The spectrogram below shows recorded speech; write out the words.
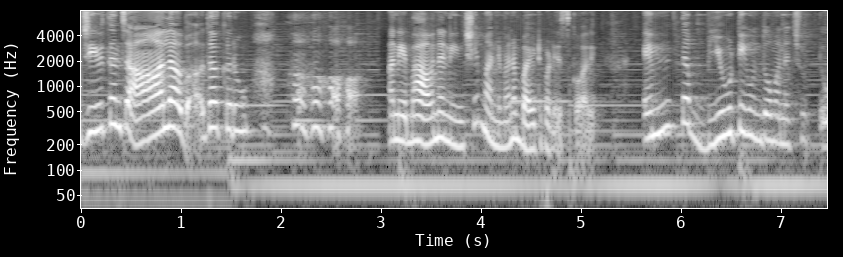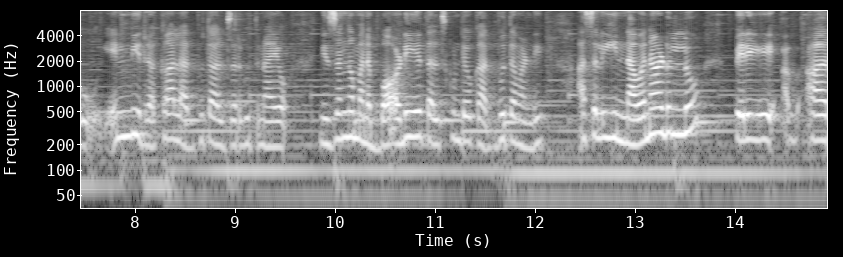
జీవితం చాలా బాధాకరం. అనే భావన నుంచి మనని మనం బయటపడేసుకోవాలి. ఎంత బ్యూటీ ఉందో మన చుట్టూ ఎన్ని రకాల అద్భుతాలు జరుగుతున్నాయో. నిజంగా మన బాడీయే తలుచుకుంటే ఒక అద్భుతం అండి. అసలు ఈ నవనాడుల్లో పెరిగే ఆ-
